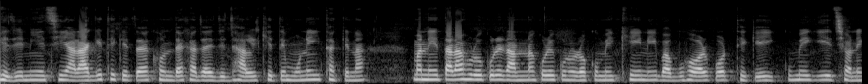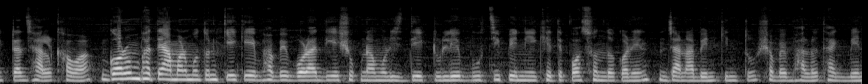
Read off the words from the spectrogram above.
ভেজে নিয়েছি। আর আগে থেকে তো এখন দেখা যায় যে ঝাল খেতে মনেই থাকে না। মানে তাড়াহুড়ো করে রান্না করে কোনো রকমে খেয়ে নেই বাবু হওয়ার পর থেকেই কমে গিয়েছে অনেকটা ঝাল খাওয়া। গরম ভাতে আমার মতন কে কে এভাবে বড়া দিয়ে, শুকনা মরিচ দিয়ে একটু লেবু চিপে নিয়ে খেতে পছন্দ করেন জানাবেন। কিন্তু সবাই ভালো থাকবেন।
